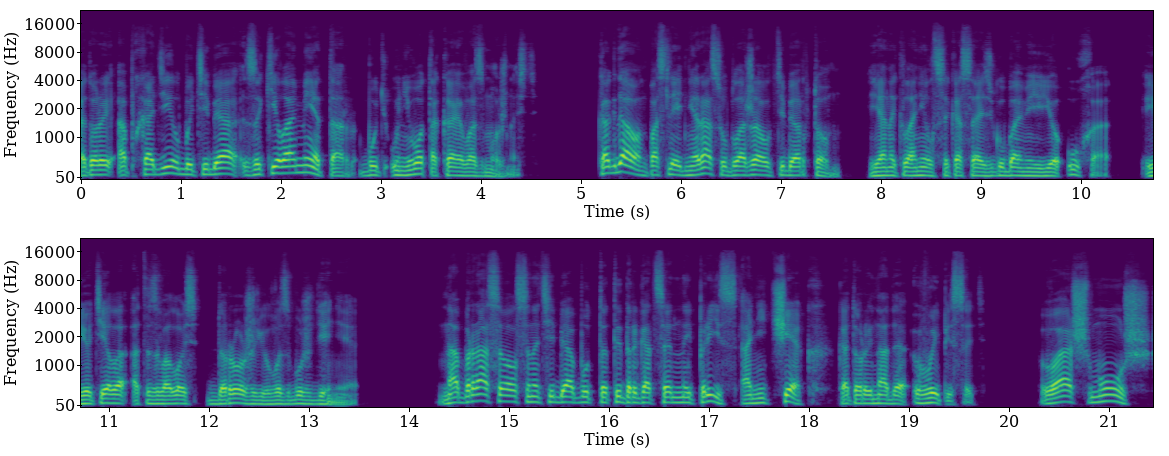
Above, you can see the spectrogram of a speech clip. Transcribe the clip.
который обходил бы тебя за километр, будь у него такая возможность. Когда он последний раз ублажал тебя ртом? Я наклонился, касаясь губами ее уха. Ее тело отозвалось дрожью возбуждения. Набрасывался на тебя, будто ты драгоценный приз, а не чек, который надо выписать. Ваш муж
